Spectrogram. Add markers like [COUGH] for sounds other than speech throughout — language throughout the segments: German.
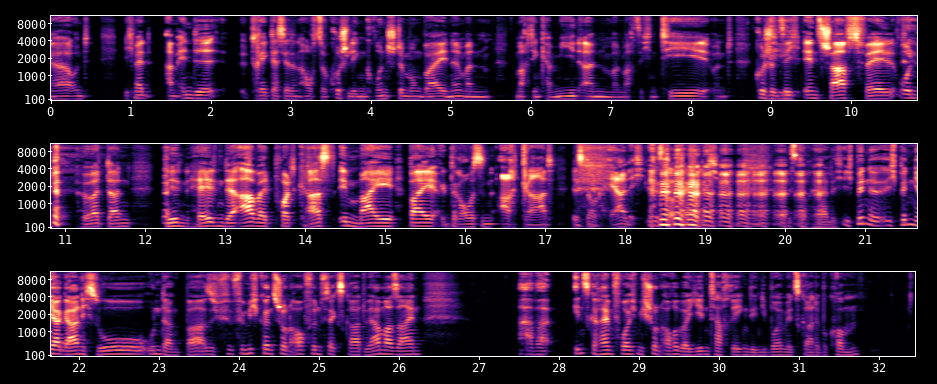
Ja, und ich meine, am Ende trägt das ja dann auch zur kuscheligen Grundstimmung bei. Ne? Man macht den Kamin an, man macht sich einen Tee und kuschelt Tee. sich ins Schafsfell und [LAUGHS] hört dann den Helden der Arbeit Podcast im Mai bei draußen 8 Grad. Ist doch herrlich. [LAUGHS] Ist doch herrlich. [LAUGHS] Ist doch herrlich. Ich bin, ich bin ja gar nicht so undankbar. Also für, für mich könnte es schon auch 5, 6 Grad wärmer sein. Aber insgeheim freue ich mich schon auch über jeden Tag Regen, den die Bäume jetzt gerade bekommen.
